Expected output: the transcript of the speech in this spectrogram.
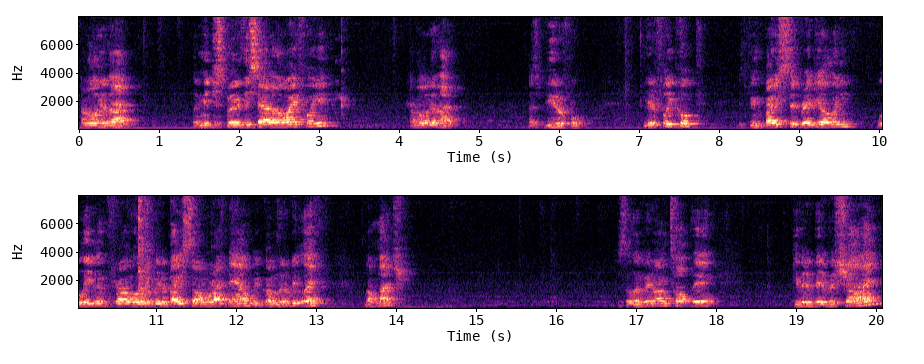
have a look at that. Let me just move this out of the way for you. Have a look at that. That's beautiful. Beautifully cooked. It's been basted regularly. We'll even throw a little bit of base on right now. We've got a little bit left. Not much. Just a little bit on top there. Give it a bit of a shine.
